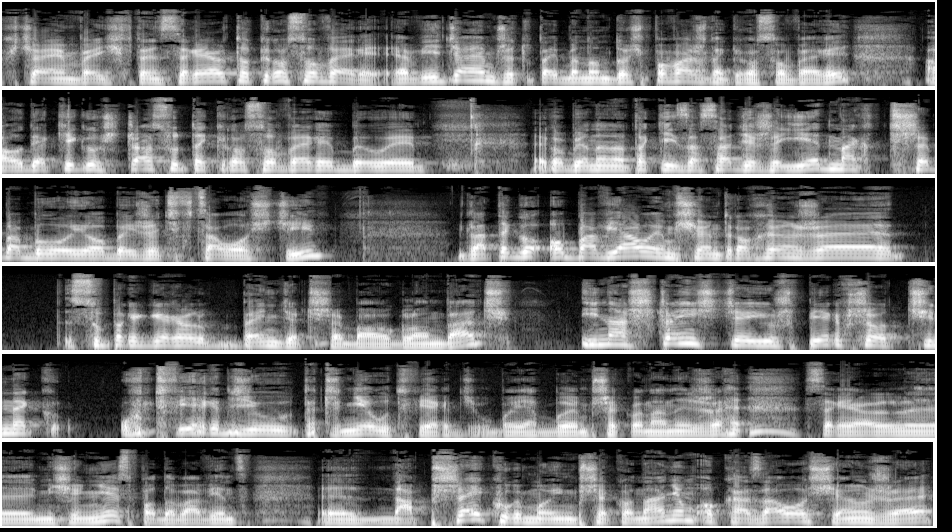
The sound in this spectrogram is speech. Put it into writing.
chciałem wejść w ten serial, to crossovery. Ja wiedziałem, że tutaj będą dość poważne crossovery, a od jakiegoś czasu te crossovery były robione na takiej zasadzie, że jednak trzeba było je obejrzeć w całości. Dlatego obawiałem się trochę, że Supergirl będzie trzeba oglądać. I na szczęście już pierwszy odcinek utwierdził, znaczy nie utwierdził, bo ja byłem przekonany, że serial e, mi się nie spodoba, więc e, na przekór moim przekonaniom okazało się, że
